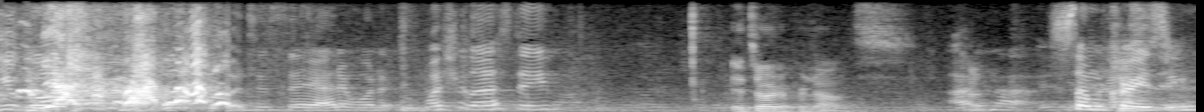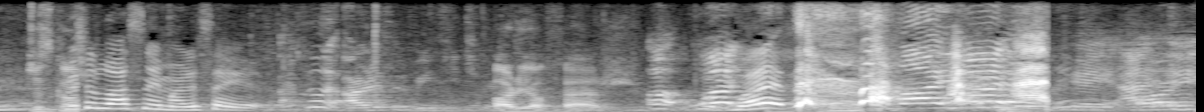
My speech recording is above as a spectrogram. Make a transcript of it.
you what to say? I didn't want to. What's your last name? It's hard to pronounce. I'm not. Some crazy. Just go What's your last name? How to say it? I feel like artists would be teachers. audio fash. Uh, what? What? Okay, I,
